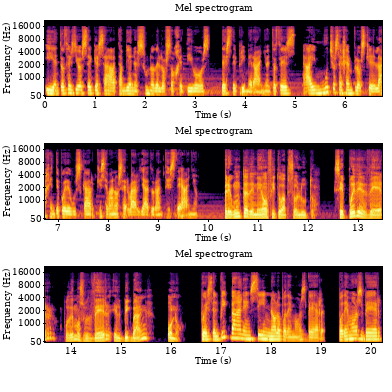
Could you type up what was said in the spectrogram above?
Y entonces yo sé que esa también es uno de los objetivos de este primer año. Entonces, hay muchos ejemplos que la gente puede buscar que se van a observar ya durante este año. Pregunta de neófito absoluto. ¿Se puede ver, podemos ver el Big Bang o no? Pues el Big Bang en sí no lo podemos ver. Podemos ver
